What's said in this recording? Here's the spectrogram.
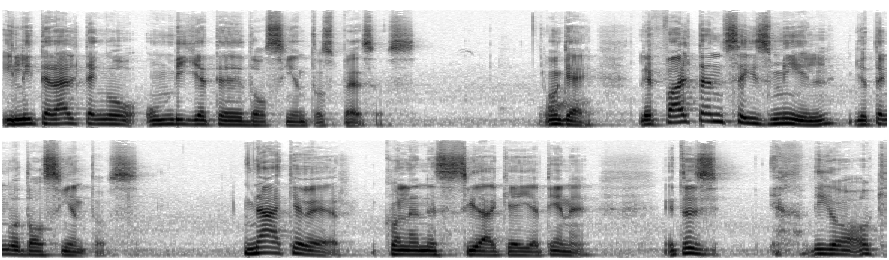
y literal tengo un billete de 200 pesos. Ok, le faltan 6 mil, yo tengo 200. Nada que ver con la necesidad que ella tiene. Entonces digo, ok,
